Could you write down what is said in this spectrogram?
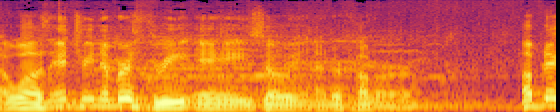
That was entry number 3A, Zoe and Undercover. Up next.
